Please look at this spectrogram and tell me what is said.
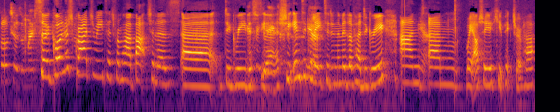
photos of my So Gonish graduated from her bachelor's uh, degree this year. She intercalated in the middle of her degree and Yeah. um, wait, I'll show you a cute picture of her.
